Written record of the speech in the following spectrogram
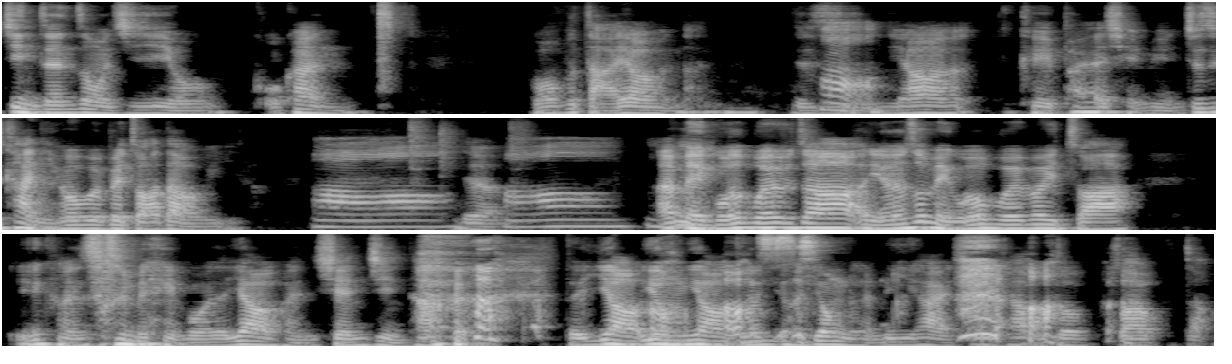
竞争这么激烈，我我看我不打药很难，就是你要可以排在前面，哦、就是看你会不会被抓到而已。哦。对啊。哦。啊，美国都不会被抓，有人说美国都不会被抓。也可能是美国的药很先进，他们的药用药都用的很厉害，所以他们都抓不到，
